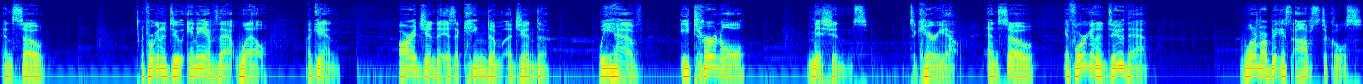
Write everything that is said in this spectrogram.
And so, if we're going to do any of that well, again, our agenda is a kingdom agenda. We have eternal missions to carry out. And so, if we're going to do that, one of our biggest obstacles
